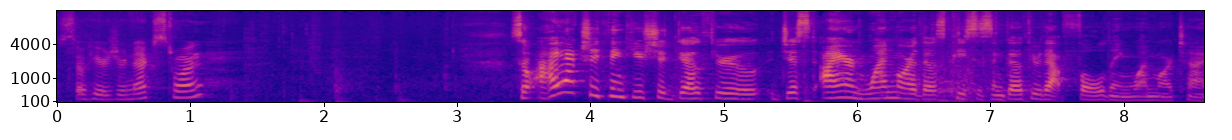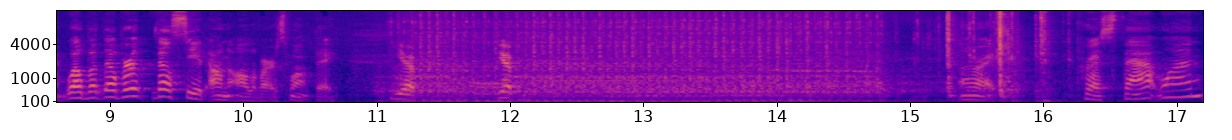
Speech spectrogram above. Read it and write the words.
So here's your next one. So I actually think you should go through, just iron one more of those pieces and go through that folding one more time. Well, but they'll, they'll see it on all of ours, won't they? Yep, yep. All right, press that one.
